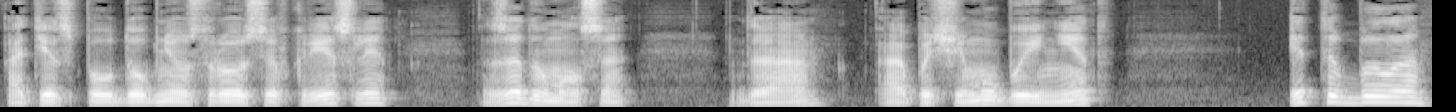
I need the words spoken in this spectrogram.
Отец поудобнее устроился в кресле, задумался. Да, а почему бы и нет? Это было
